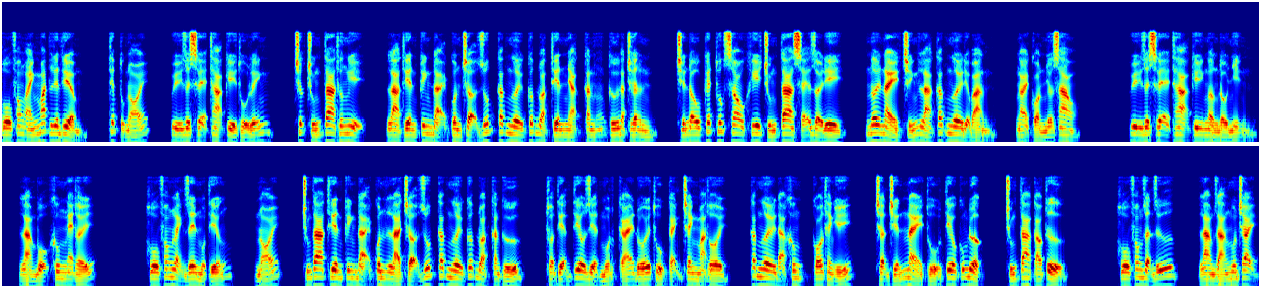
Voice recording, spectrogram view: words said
Hồ phong ánh mắt liên hiểm, tiếp tục nói, uy dây sệ thả kỳ thủ lĩnh trước chúng ta thương nghị, là thiên kinh đại quân trợ giúp các ngươi cướp đoạt thiên nhạc căn cứ đặt chân, chiến đấu kết thúc sau khi chúng ta sẽ rời đi, nơi này chính là các ngươi địa bàn, ngài còn nhớ sao? Uy dây sệ thạ kỳ ngẩng đầu nhìn, làm bộ không nghe thấy. Hồ phong lạnh rên một tiếng, nói, chúng ta thiên kinh đại quân là trợ giúp các ngươi cướp đoạt căn cứ, thuận tiện tiêu diệt một cái đối thủ cạnh tranh mà thôi, các ngươi đã không có thành ý, trận chiến này thủ tiêu cũng được, chúng ta cáo tử. Hồ phong giận dữ, làm dáng muốn chạy,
